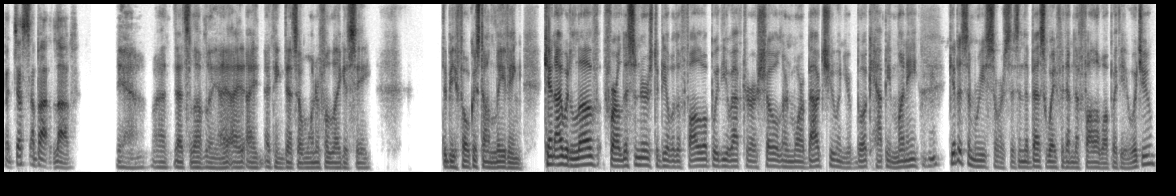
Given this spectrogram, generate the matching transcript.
but just about love. Yeah, well, that's lovely. I, I I think that's a wonderful legacy to be focused on leaving. Ken, I would love for our listeners to be able to follow up with you after our show, learn more about you and your book, Happy Money. Mm-hmm. Give us some resources and the best way for them to follow up with you, would you?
